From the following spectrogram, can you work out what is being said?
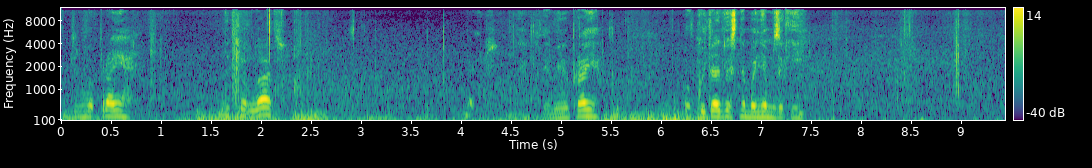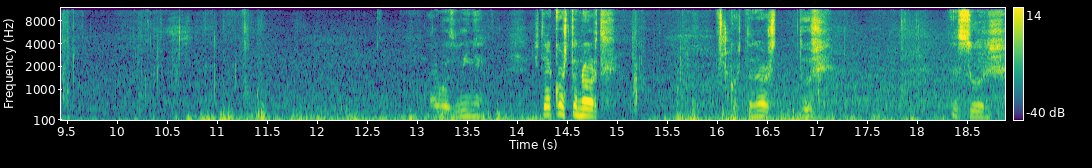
Temos uma praia daquele lado. É bem a praia. Bom, cuidado, ver se não banhamos aqui. Águazinha. Isto é a costa norte. Costa norte dos Açores.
